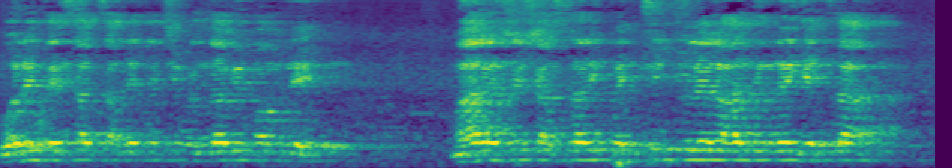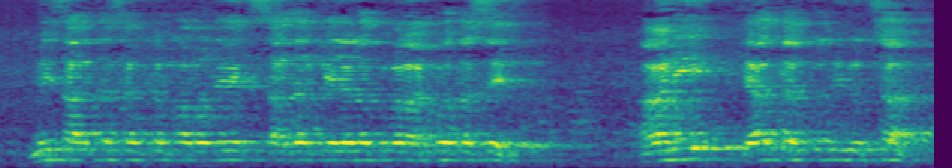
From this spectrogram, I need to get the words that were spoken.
बोले तसा चालले त्याची वंदावी पावले महाराष्ट्र शासनाने पंचवीस जुलैला हा निर्णय घेतला. मीच अर्थसंकल्पामध्ये सादर केलेला तुम्हाला आठवत असेल. आणि या तरतुदीनुसार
